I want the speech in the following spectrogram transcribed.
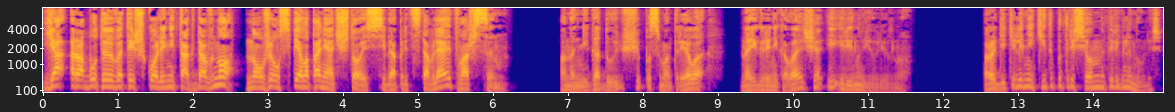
Я работаю в этой школе не так давно, но уже успела понять, что из себя представляет ваш сын. Она негодующе посмотрела на Игоря Николаевича и Ирину Юрьевну. Родители Никиты потрясенно переглянулись.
